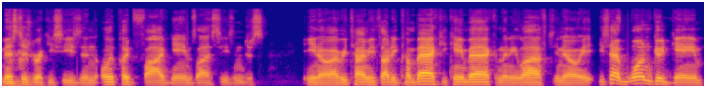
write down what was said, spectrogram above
Missed his rookie season. Only played five games last season. Just you know, every time he thought he'd come back, he came back and then he left. You know, he's had one good game,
